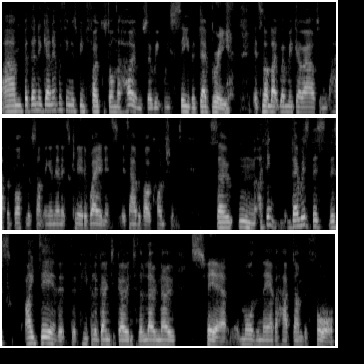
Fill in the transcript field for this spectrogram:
Um, but then again, everything has been focused on the home, so we, we see the debris. it's not like when we go out and have a bottle of something and then it's cleared away and it's it's out of our conscience. So mm, I think there is this this idea that that people are going to go into the low no sphere more than they ever have done before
